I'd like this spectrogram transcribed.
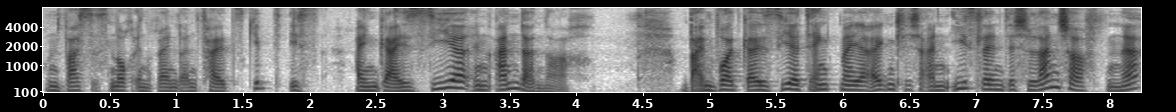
und was es noch in Rheinland-Pfalz gibt, ist ein Geysir in Andernach. Beim Wort Geysir denkt man ja eigentlich an isländische Landschaften, ne?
